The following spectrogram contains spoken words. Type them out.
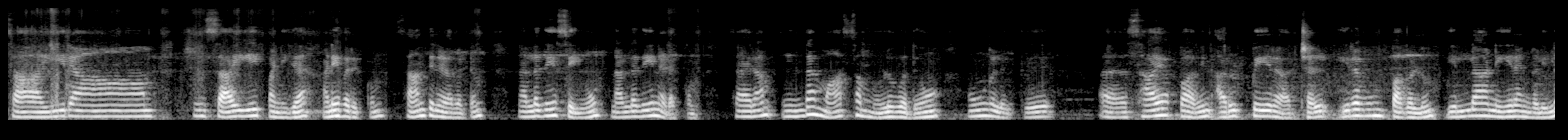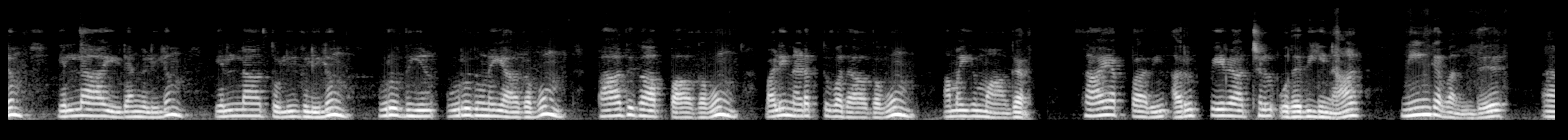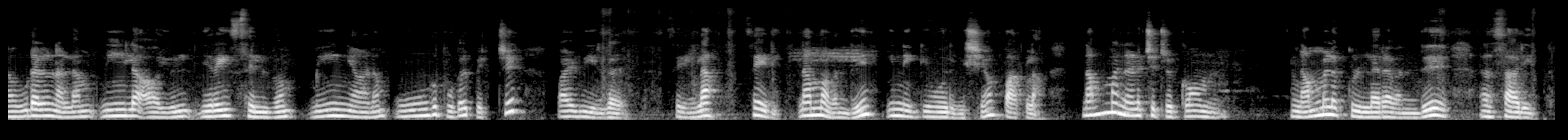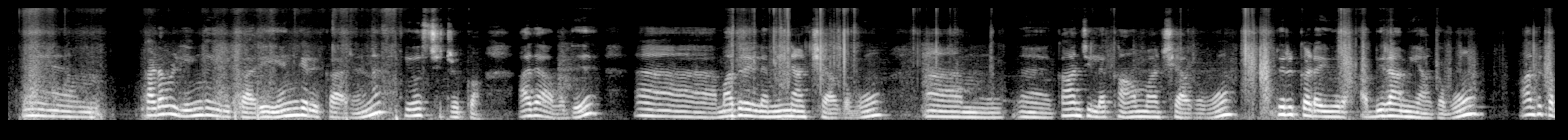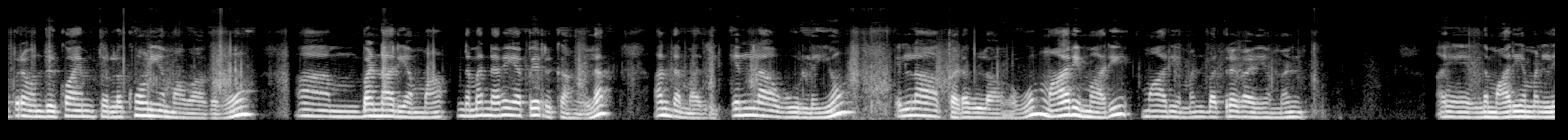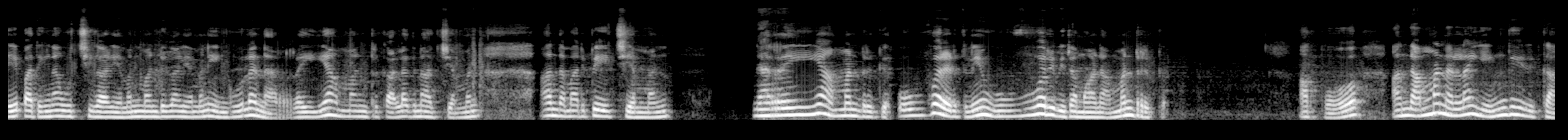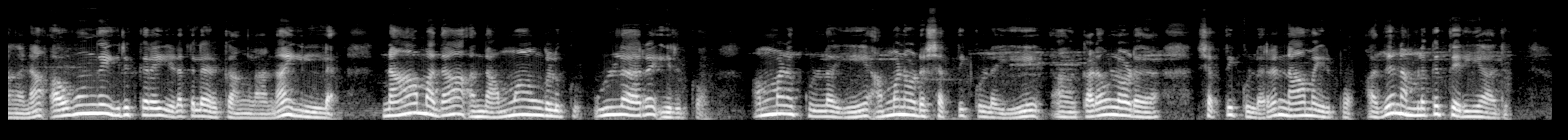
சாயிராம். ஸ்ரீ சாயியை பணிக. அனைவருக்கும் சாந்தி நிலவட்டும். நல்லதே செய்வோம். நல்லதே நடக்கும். சாய்ராம் இந்த மாதம் முழுவதும் உங்களுக்கு சாயப்பாவின் அருட்பேராற்றல் இரவும் பகலும் எல்லா நேரங்களிலும் எல்லா இடங்களிலும் எல்லா தொழில்களிலும் உறுதி உறுதுணையாகவும் பாதுகாப்பாகவும் வழிநடத்துவதாகவும் அமையுமாக. சாயப்பாவின் அருட்பேராற்றல் உதவியினால் நீங்கள் வந்து உடல் நலம் நீல ஆயுள் நிறை செல்வம் மெய்ஞானம் ஓங்கு புகழ் பெற்று வாழ்வீர்கள். சரிங்களா? சரி நம்ம வந்து இன்றைக்கி ஒரு விஷயம் பார்க்கலாம். நம்ம நினச்சிட்ருக்கோம் நம்மளுக்குள்ளற வந்து சாரி கடவுள் எங்கே இருக்கார் எங்கே இருக்காருன்னு யோசிச்சுட்ருக்கோம். அதாவது மதுரையில் மீனாட்சியாகவும் காஞ்சியில் காமாட்சியாகவும் திருக்கடையூர் அபிராமியாகவும் அதுக்கப்புறம் வந்து கோயம்புத்தூரில் கோணியம்மாவாகவும் பண்ணாரி அம்மா இந்த மாதிரி நிறையா பேர் இருக்காங்கள்ல அந்த மாதிரி. எல்லா ஊர்லேயும் எல்லா கடவுளாகவும் மாறி மாறி மாரியம்மன் பத்திரகாளி அம்மன் இந்த மாரியம்மன்லேயே பார்த்தீங்கன்னா உச்சிகாளியம்மன் மண்டுகாளியம்மன் எங்கள் ஊரில் நிறைய அம்மன் இருக்குது அழகுநாச்சி அம்மன் அந்த மாதிரி பேச்சி அம்மன் நிறைய அம்மன் இருக்குது ஒவ்வொரு இடத்துலையும் ஒவ்வொரு விதமான அம்மன் இருக்குது அப்போது அந்த அம்மன் எல்லாம் எங்கே இருக்காங்கன்னா அவங்க இருக்கிற இடத்துல இருக்காங்களான்னா இல்லை. நாம தான் அந்த அம்மாங்களுக்கு உள்ளார இருக்கோம். அம்மனுக்குள்ளேயே அம்மனோட சக்திக்குள்ளேயே கடவுளோட சக்திக்குள்ளார நாம் இருப்போம். அது நம்மளுக்கு தெரியாது.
